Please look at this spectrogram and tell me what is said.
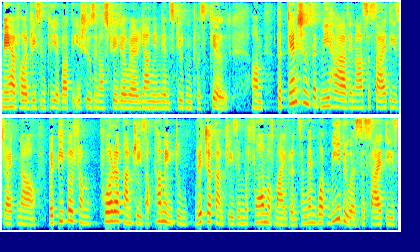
may have heard recently about the issues in Australia where a young Indian student was killed. Um, the tensions that we have in our societies right now, where people from poorer countries are coming to richer countries in the form of migrants, and then what we do as societies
